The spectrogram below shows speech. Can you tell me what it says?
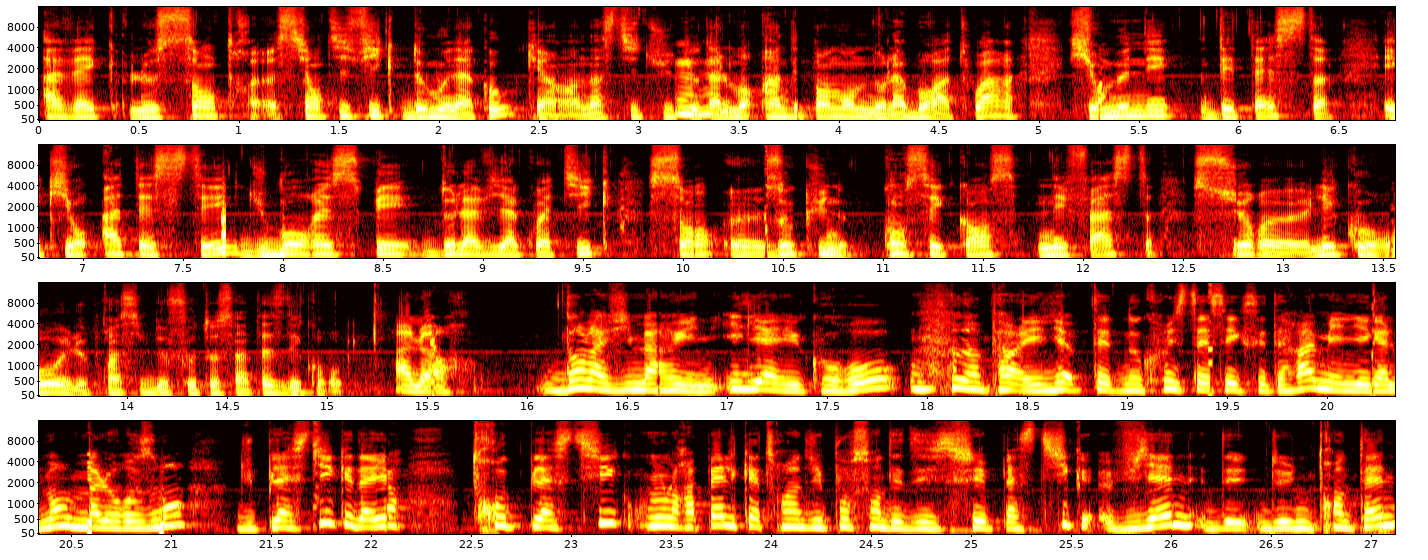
avec le Centre scientifique de Monaco, qui est un institut mhm. totalement indépendant de nos laboratoires, qui ont mené des tests et qui ont attesté du bon respect de la vie aquatique sans euh, aucune conséquence néfaste sur les coraux et le principe de photosynthèse des coraux. Dans la vie marine, il y a les coraux, on en parlait, il y a peut-être nos crustacés, etc. Mais il y a également, malheureusement, du plastique. Et d'ailleurs, trop de plastique. On le rappelle, 90% des déchets plastiques viennent d'une trentaine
